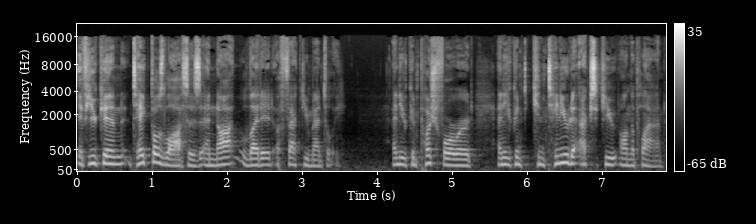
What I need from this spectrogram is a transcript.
if you can take those losses and not let it affect you mentally, and you can push forward and you can continue to execute on the plan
